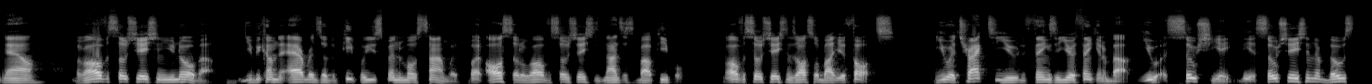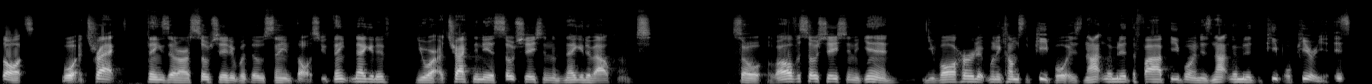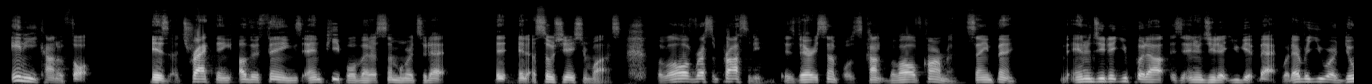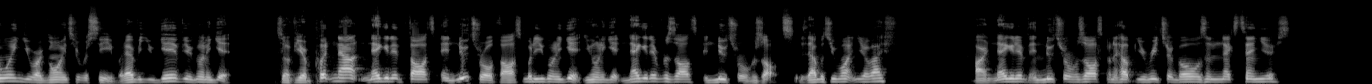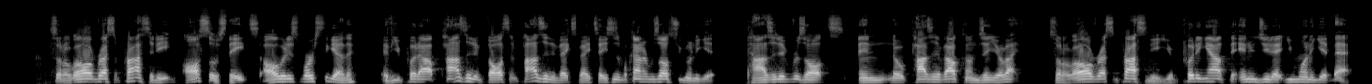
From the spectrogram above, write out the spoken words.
Now, the law of association you know about. You become the average of the people you spend the most time with. But also, the law of association is not just about people. The Law of association is also about your thoughts. You attract to you the things that you're thinking about. You associate. The association of those thoughts will attract things that are associated with those same thoughts. You think negative, you are attracting the association of negative outcomes. So, law of association, again, you've all heard it when it comes to people, is not limited to five people and is not limited to people, period. It's any kind of thought is attracting other things and people that are similar to that in association wise. The law of reciprocity is very simple. It's the law of karma, same thing. The energy that you put out is the energy that you get back. Whatever you are doing, you are going to receive. Whatever you give, you're going to get. So if you're putting out negative thoughts and neutral thoughts, what are you going to get? You're going to get negative results and neutral results. Is that what you want in your life? Are negative and neutral results going to help you reach your goals in the next 10 years? So the law of reciprocity also states all of this works together. If you put out positive thoughts and positive expectations, what kind of results are you going to get? Positive results and no positive outcomes in your life. So the law of reciprocity, you're putting out the energy that you want to get back.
